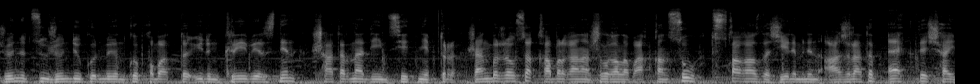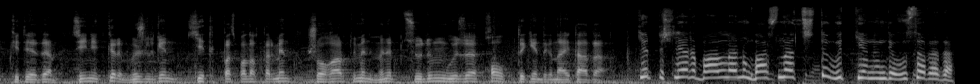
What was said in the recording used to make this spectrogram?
Жөні түсу жөндеу көрмеген көпқабатты үйдің кіреберісінен шатырына дейін сетінеп тұр. Жаңбыр жауса қабырғаны жылғалап аққан су түс қағазды желімінен ажыратып әкті шайып кетеді. Зейнеткер мүжілген кетік баспалдақтармен жоғары төмен мініп түсудің өзі қауіпті екендігін айтады. Кирпичлері балаларның басына түсті өткенінде осы арада.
